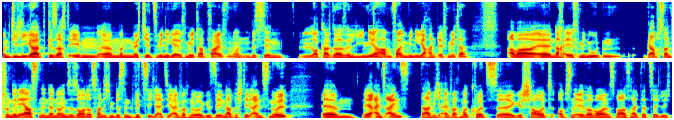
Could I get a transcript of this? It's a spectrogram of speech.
Und die Liga hat gesagt eben, äh, man möchte jetzt weniger Elfmeter pfeifen und ein bisschen lockerere Linie haben, vor allem weniger Handelfmeter. Aber äh, nach elf Minuten gab es dann schon den ersten in der neuen Saison. Das fand ich ein bisschen witzig, als ich einfach nur gesehen habe, es steht 1-0. Ähm, äh, 1-1. Da habe ich einfach mal kurz äh, geschaut, ob es ein Elfer war und das war es halt tatsächlich.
